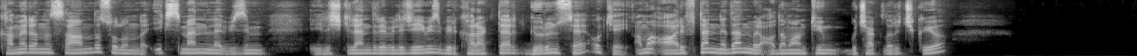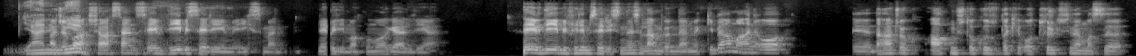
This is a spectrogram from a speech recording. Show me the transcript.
kameranın sağında solunda X-Men'le bizim ilişkilendirebileceğimiz bir karakter görünse okey. Ama Arif'ten neden böyle adamantium bıçakları çıkıyor? Yani Acaba niye şahsen sevdiği bir seri mi X-Men? Ne bileyim aklıma geldi yani. Sevdiği bir film serisine selam göndermek gibi ama hani o e, daha çok 69'daki o Türk sineması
